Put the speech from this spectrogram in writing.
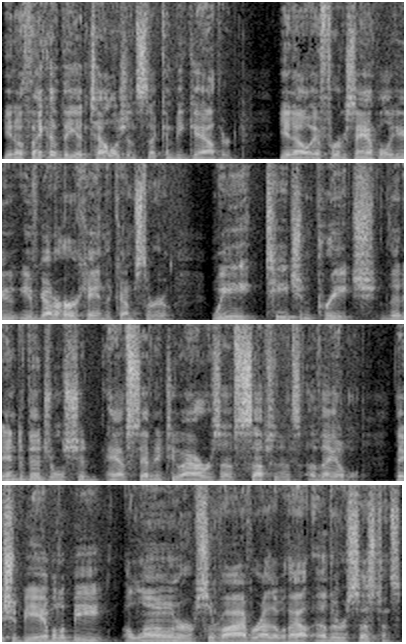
You know, think of the intelligence that can be gathered. You know, if for example you you've got a hurricane that comes through, we teach and preach that individuals should have 72 hours of subsistence available. They should be able to be alone or survive rather without other assistance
